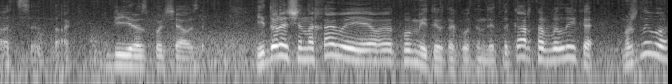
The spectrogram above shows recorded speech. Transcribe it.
Оце так. Бій розпочався. І, до речі, на хайві я от помітив таку тенденцію. Карта велика, можливо,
